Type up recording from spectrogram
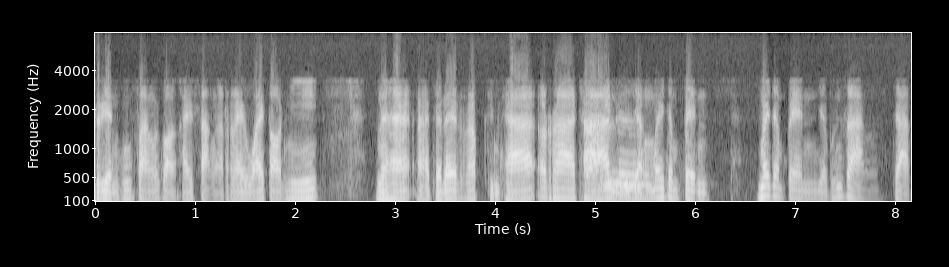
เรียนคุณผู้ฟังไว้ก่อนใครสั่งอะไรไว้ตอนนี้นะฮะอาจจะได้รับสินค้าล่าช้าอ่านิดนึงหรือยังไม่จำเป็น ไม่จำเป็นอย่าเพิ่งสั่งจาก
